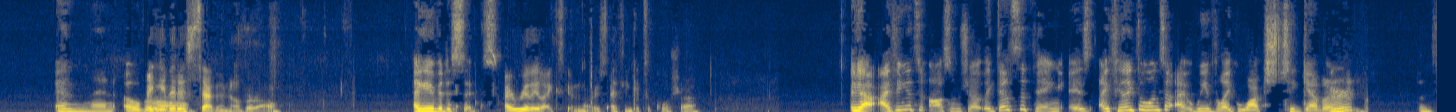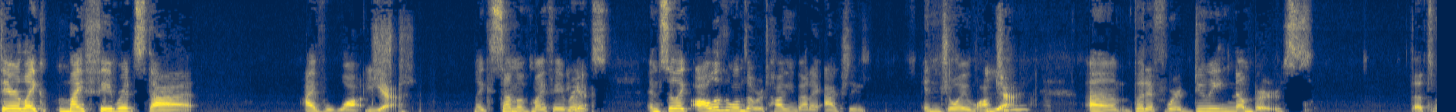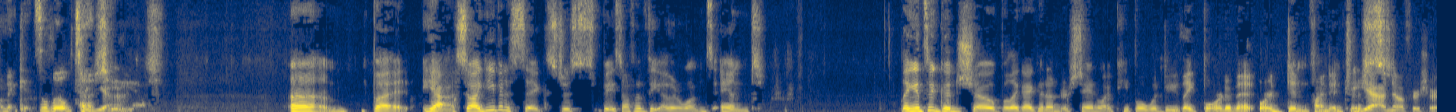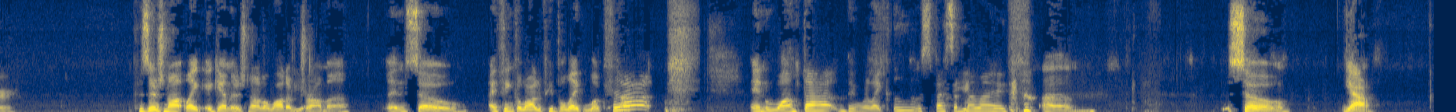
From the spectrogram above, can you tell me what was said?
And then overall I gave it a seven overall. I gave it a six. I really like Skin Wars. I think it's a cool show. Yeah, I think it's an awesome show. Like that's the thing is, I feel like the ones that I, we've like watched together, Mhm. they're like my favorites that I've watched. Yeah. like some of my favorites, and so like all of the ones that we're talking about, I actually enjoy watching. Yeah. Um, but if we're doing numbers, that's when it gets a little touchy. Yeah. Um, but yeah, so I gave it a six just based off of the other ones and like it's a good show, but like I could understand why people would be like bored of it or didn't find interest. Yeah, no, for sure. Because there's not like again, there's not a lot of Yeah. drama. And so I think a lot of people like look for that and want that. They were like, ooh, spice up Yeah. my life. um so yeah.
